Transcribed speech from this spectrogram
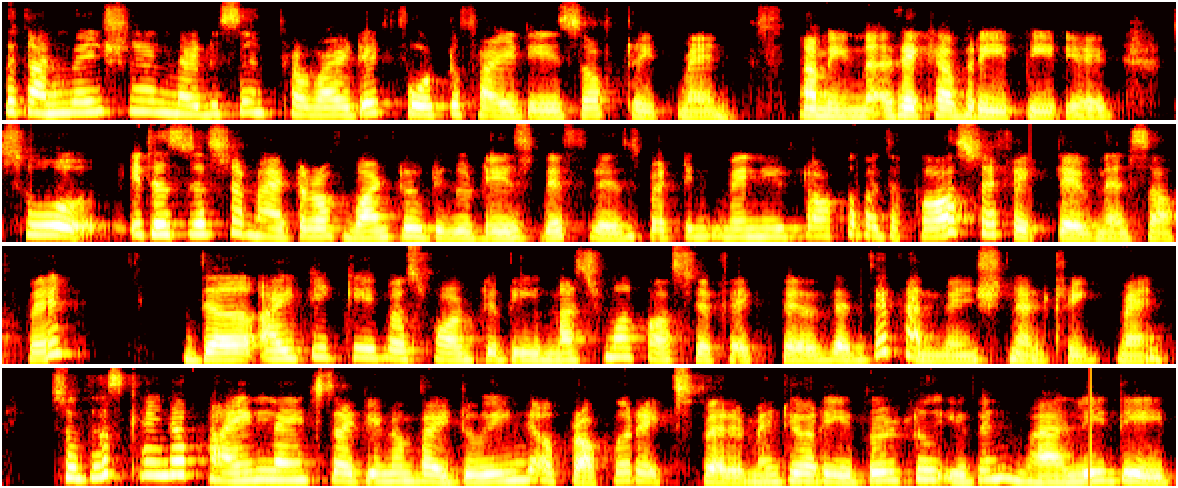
the conventional medicine provided four to five days of treatment, I mean, uh, recovery period. So it is just a matter of one to two days difference. But in, when you talk about the cost effectiveness of it, the ITK was found to be much more cost effective than the conventional treatment. So this kind of highlights that, you know, by doing a proper experiment, you are able to even validate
